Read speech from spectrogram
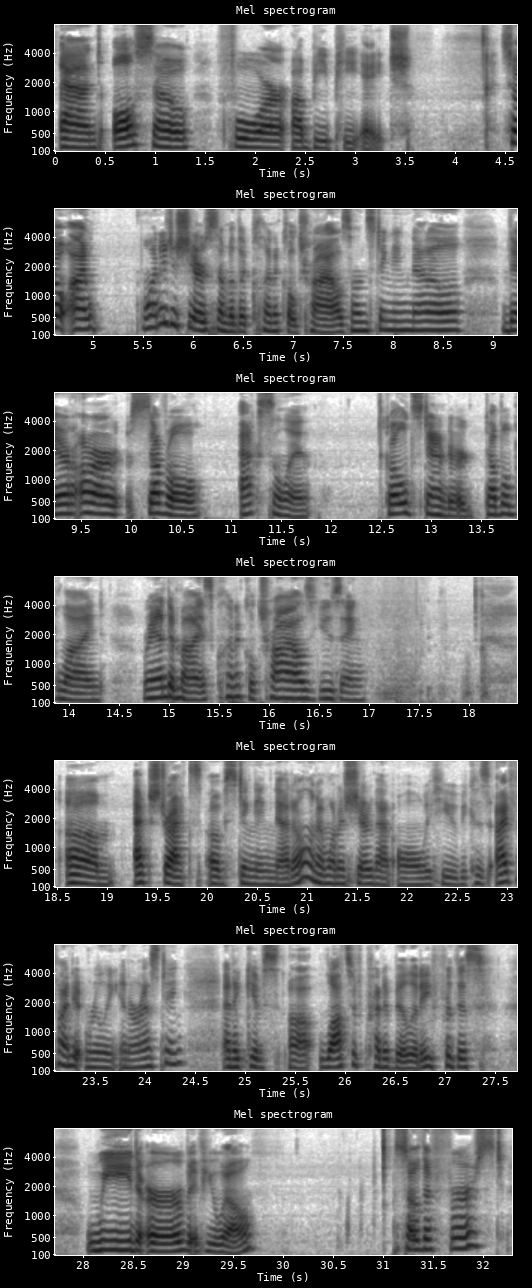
and also for BPH. So I wanted to share some of the clinical trials on stinging nettle. There are several excellent gold standard double blind randomized clinical trials using um, extracts of stinging nettle, and I want to share that all with you because I find it really interesting and it gives uh, lots of credibility for this weed herb, if you will. So, the first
